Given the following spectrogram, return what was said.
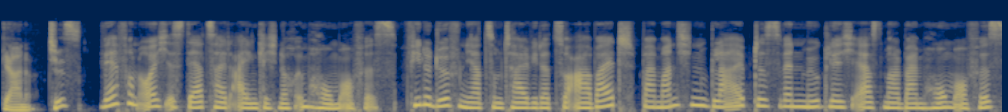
Gerne. Tschüss. Wer von euch ist derzeit eigentlich noch im Homeoffice? Viele dürfen ja zum Teil wieder zur Arbeit, bei manchen bleibt es, wenn möglich, erstmal beim Homeoffice.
